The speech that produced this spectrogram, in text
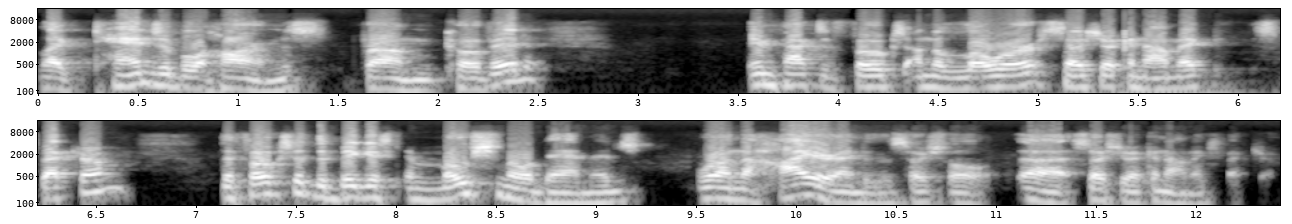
like tangible harms from COVID impacted folks on the lower socioeconomic spectrum. The folks with the biggest emotional damage were on the higher end of the social uh, socioeconomic spectrum,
